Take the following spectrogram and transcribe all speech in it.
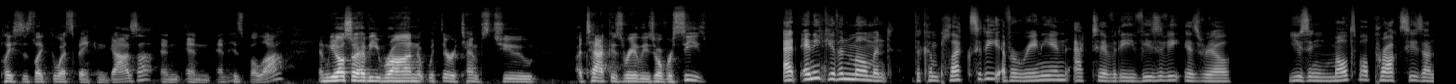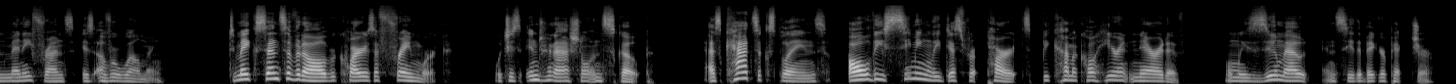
places like the West Bank and Gaza and, and, and Hezbollah. And we also have Iran with their attempts to attack Israelis overseas. At any given moment, the complexity of Iranian activity vis a vis Israel using multiple proxies on many fronts is overwhelming. To make sense of it all requires a framework, which is international in scope. As Katz explains, all these seemingly disparate parts become a coherent narrative when we zoom out and see the bigger picture.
